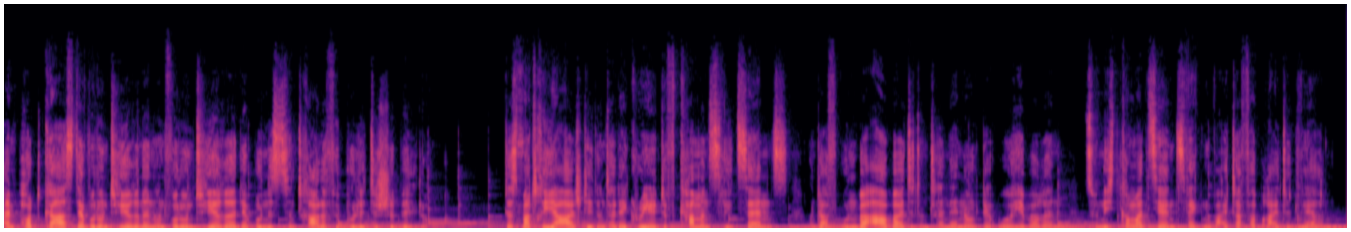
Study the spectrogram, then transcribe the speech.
Ein Podcast der Volontärinnen und Volontäre der Bundeszentrale für politische Bildung. Das Material steht unter der Creative Commons Lizenz und darf unbearbeitet unter Nennung der Urheberin zu nicht kommerziellen Zwecken weiterverbreitet werden.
